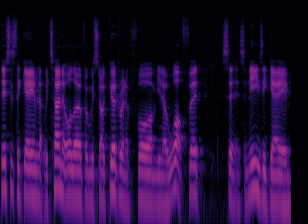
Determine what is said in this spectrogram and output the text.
this is the game that we turn it all over and we start good run of form. You know, Watford, it's, it's an easy game.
